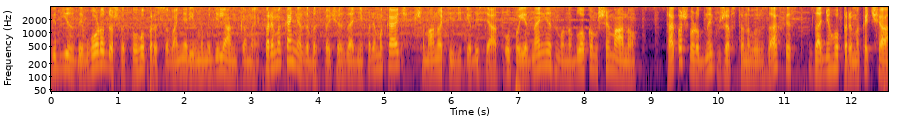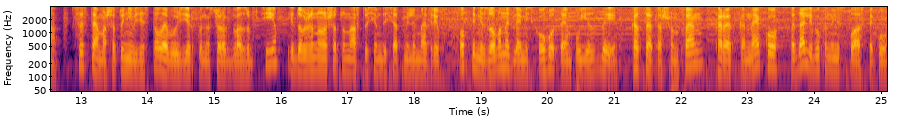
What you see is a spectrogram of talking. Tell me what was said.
від їзди вгору до швидкого пересування рівними ділянками. Перемикання забезпечує задній перемикач Shimano TZ50 у поєднанні з моноблоком Shimano. Також виробник вже встановив захист заднього перемикача. Система шатунів зі сталевою зіркою на 42 зубці і довжиною шатуна 170 мм оптимізована для міського темпу їзди. Касета Шонфен, каретка Неко, педалі виконані з пластику,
